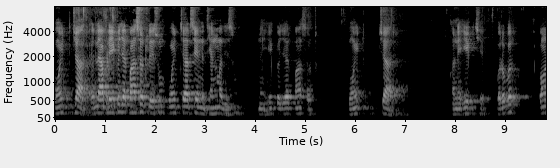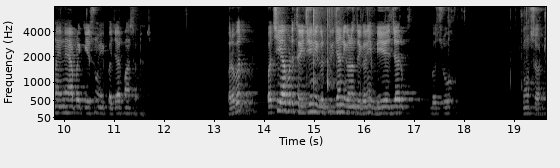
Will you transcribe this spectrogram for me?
પોઈન્ટ ચાર. એટલે આપણે એક હજાર પાસઠ લઈશું પોઈન્ટ ચાર છે એને ધ્યાનમાં દઈશું નહીં એક હજાર પાસઠ પોઈન્ટ ચાર. અને એક છે, બરાબર? પણ એને આપણે કહીશું એક હજાર પાસઠ જ. બરાબર? પછી આપણે ત્રીજીની ત્રીજાની ગણતરી કરીએ. બે હજાર બસો ચોસઠ.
